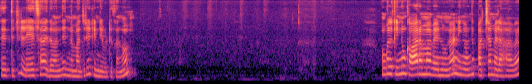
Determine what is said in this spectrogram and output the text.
சேர்த்துட்டு லேசாக இதை வந்து இந்த மாதிரி கிண்டி விட்டுக்கணும். உங்களுக்கு இன்னும் காரமாக வேணும்னா நீங்கள் வந்து பச்சை மிளகாவை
